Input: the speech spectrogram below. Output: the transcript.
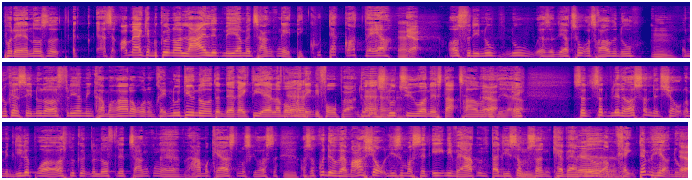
på det andet. Så jeg, altså, jeg kan godt mærke, at jeg begynder at lege lidt mere med tanken af, det kunne da godt være. Ja. ja. Også fordi nu, nu altså jeg er 32 nu, mm. og nu kan jeg se, nu er der også flere af mine kammerater rundt omkring. Nu er de jo nået den der rigtige alder, hvor Ja. ja. man egentlig får børn. Du ved, slut 20'erne, start 30'erne Ja, ja, der, ja. ikke? Så, så bliver det også sådan lidt sjovt, og min lillebror er også begyndt at lufte lidt tanken af ham og kæresten måske også. Mm. Og så kunne det jo være meget sjovt ligesom at sætte en i verden, der ligesom mm. sådan kan være Ja, med ja, ja. omkring dem her nu. Ja,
